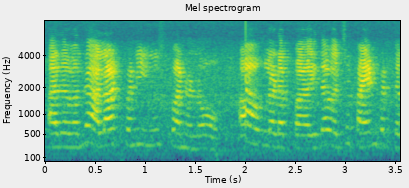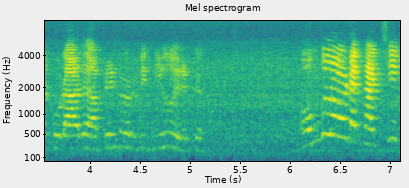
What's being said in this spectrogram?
அதை வந்து அலாட் பண்ணி யூஸ் பண்ணணும். அவங்களோட ப- இதை வச்சு பயன்படுத்தக்கூடாது அப்படின்ற ஒரு விதியும் இருக்கு. உங்களோட கட்சி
